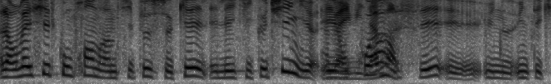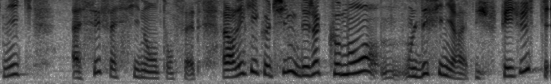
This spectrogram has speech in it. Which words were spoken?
Alors on va essayer de comprendre un petit peu ce qu'est l'équi-coaching ah et bah, en quoi c'est euh, une, une technique assez fascinante en fait. Alors l'équi-coaching, déjà, comment on le définirait? Je fais juste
